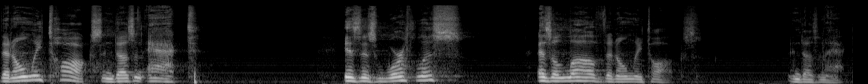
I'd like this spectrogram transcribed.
that only talks and doesn't act is as worthless as a love that only talks and doesn't act.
